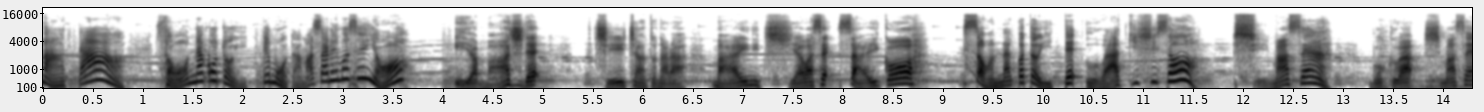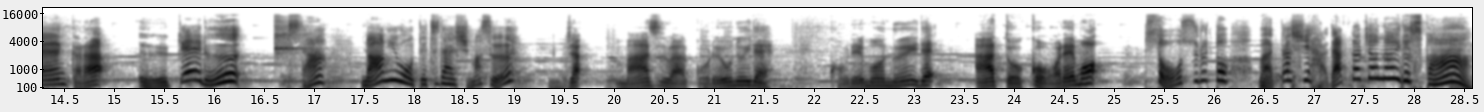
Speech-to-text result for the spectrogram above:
またそんなこと言っても騙されませんよ。いやマジで。ちーちゃんとなら毎日幸せ最高。そんなこと言って浮気しそう。しません。僕はしませんから。ウケる。さあ何をお手伝いします？じゃまずはこれを脱いでこれも脱いであとこれも。そうすると私裸じゃないですか。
